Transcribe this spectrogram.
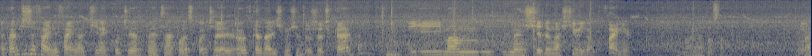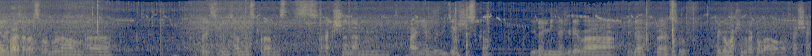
Ja powiem ci, że fajny, fajny odcinek, kurczę, ja prawie całe pole skończę. Rozgadaliśmy się troszeczkę i mam my 17 minut. Fajnie. No ja to sam. Nie, Fajnie, nie bo teraz w ogóle mam e, tutaj związane sprawy z, z actionem. Fajnie, bo widzę wszystko, ile mi nagrywa, ile FPS-ów. Tego właśnie brakowało w FS-ie.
